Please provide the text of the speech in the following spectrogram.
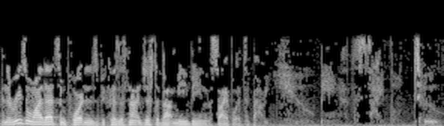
And the reason why that's important is because it's not just about me being a disciple, it's about you being a disciple too.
